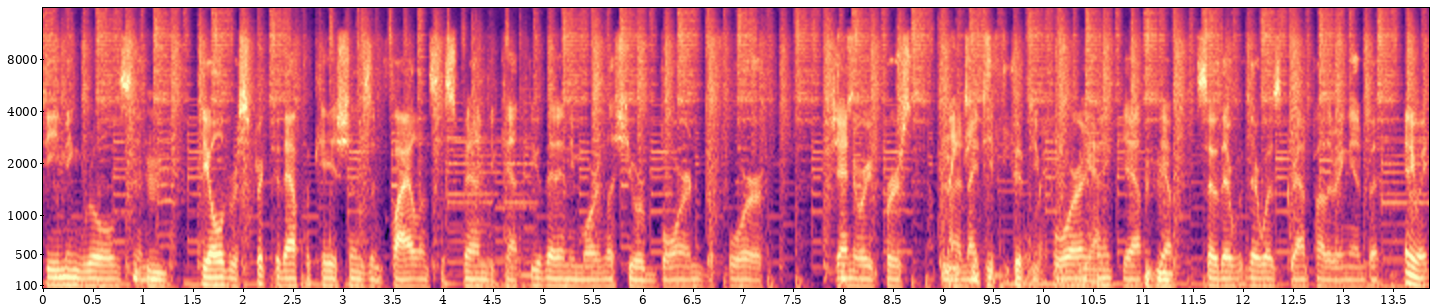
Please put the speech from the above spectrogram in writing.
deeming rules and mm-hmm. the old restricted applications and file and suspend. You can't do that anymore unless you were born before January 1st, 1954, I yeah. think. Yeah. Mm-hmm. Yeah. So there, there was grandfathering in. But anyway,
